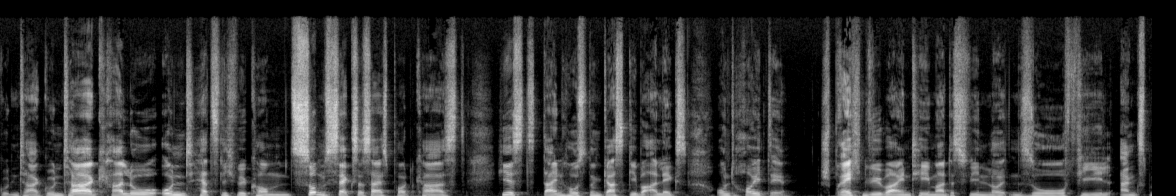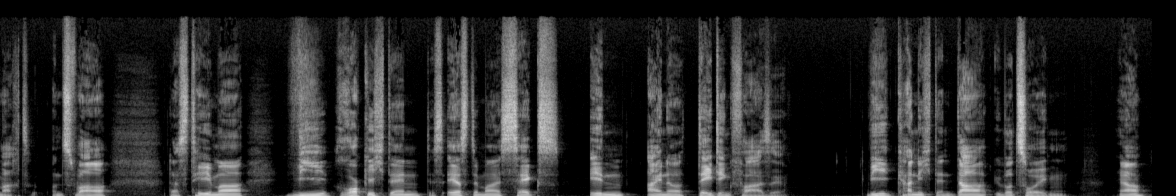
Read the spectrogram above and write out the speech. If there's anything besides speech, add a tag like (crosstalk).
Guten Tag, guten Tag, hallo und herzlich willkommen zum Sexercise Podcast. Hier ist dein Host und Gastgeber Alex und heute sprechen wir über ein Thema, das vielen Leuten so viel Angst macht. Und zwar das Thema, wie rock ich denn das erste Mal Sex in einer Datingphase? Wie kann ich denn da überzeugen? Ja.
